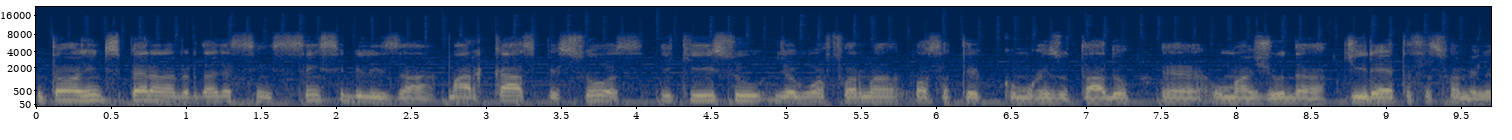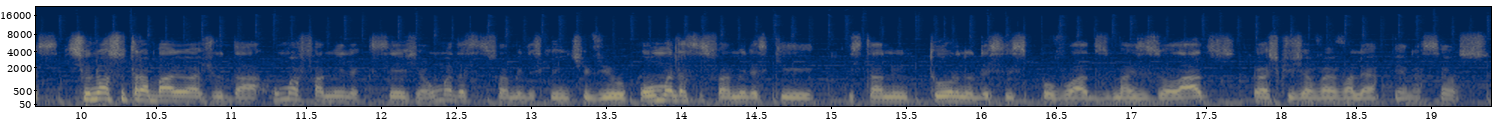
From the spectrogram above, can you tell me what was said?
Então a gente espera, na verdade, assim, sensibilizar, marcar as pessoas e que isso de alguma forma possa ter como resultado é, uma ajuda direta a essas famílias. Se o nosso trabalho é ajudar uma família que seja, uma dessas famílias que a gente viu, ou uma dessas famílias que está no entorno desses povoados mais isolados, eu acho que já vai valer a pena, Celso.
